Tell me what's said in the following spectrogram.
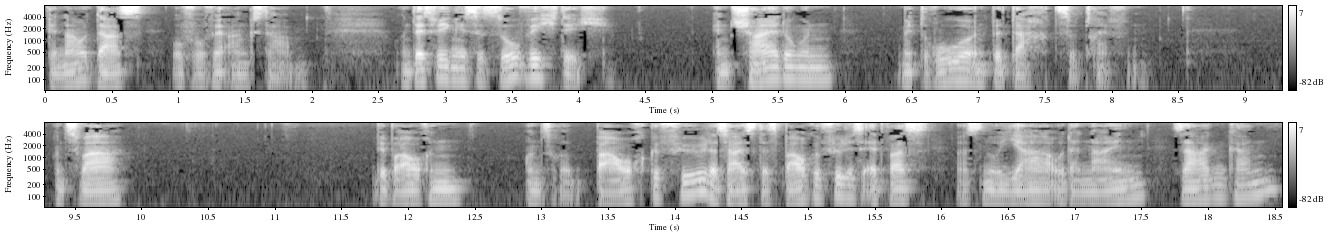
Genau das, wovor wir Angst haben. Und deswegen ist es so wichtig, Entscheidungen mit Ruhe und Bedacht zu treffen. Und zwar, wir brauchen unsere Bauchgefühl. Das heißt, das Bauchgefühl ist etwas, was nur Ja oder Nein sagen kann.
